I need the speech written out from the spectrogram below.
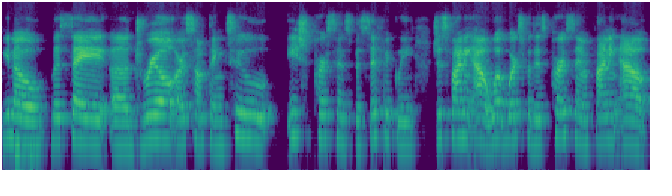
you know let's say a drill or something to each person specifically just finding out what works for this person finding out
